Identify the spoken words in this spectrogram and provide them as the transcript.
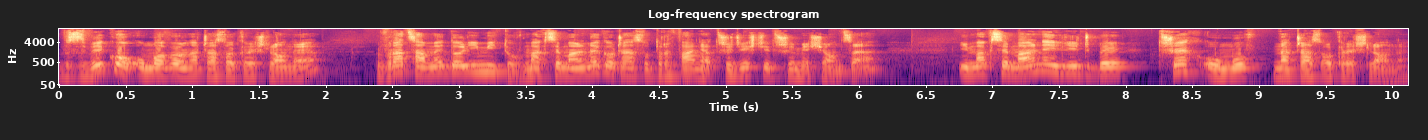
w zwykłą umowę na czas określony wracamy do limitów maksymalnego czasu trwania 33 miesiące i maksymalnej liczby trzech umów na czas określony.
